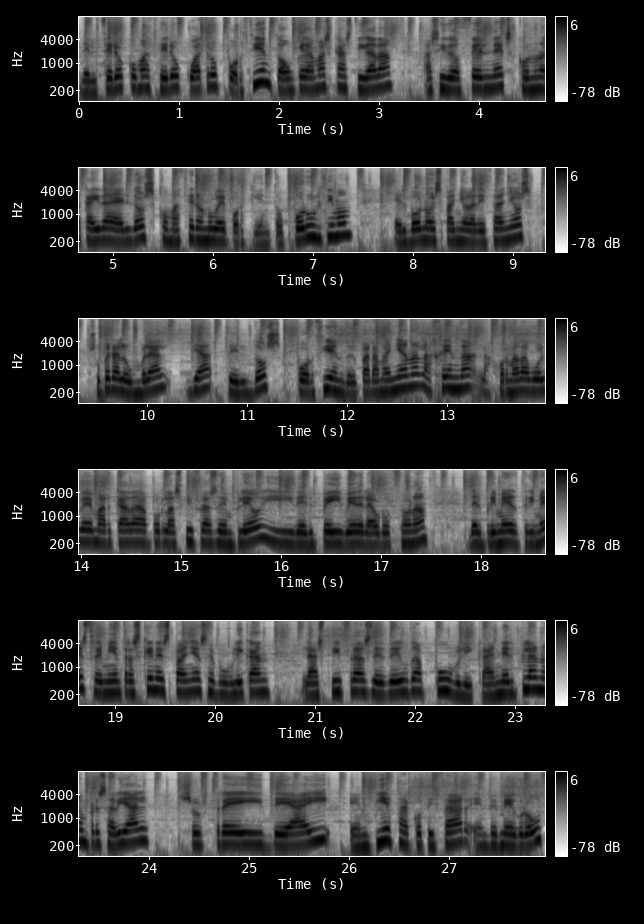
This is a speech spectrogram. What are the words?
del 0,04%, aunque la más castigada ha sido Celnex con una caída del 2,09%. Por último, el bono español a 10 años supera el umbral ya del 2%. Y para mañana la agenda, la jornada vuelve marcada por las cifras de empleo y del PIB de la eurozona del primer trimestre, mientras que en España se publican las cifras de deuda pública. En el plano empresarial, Subtrade de empieza a cotizar en BME Growth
